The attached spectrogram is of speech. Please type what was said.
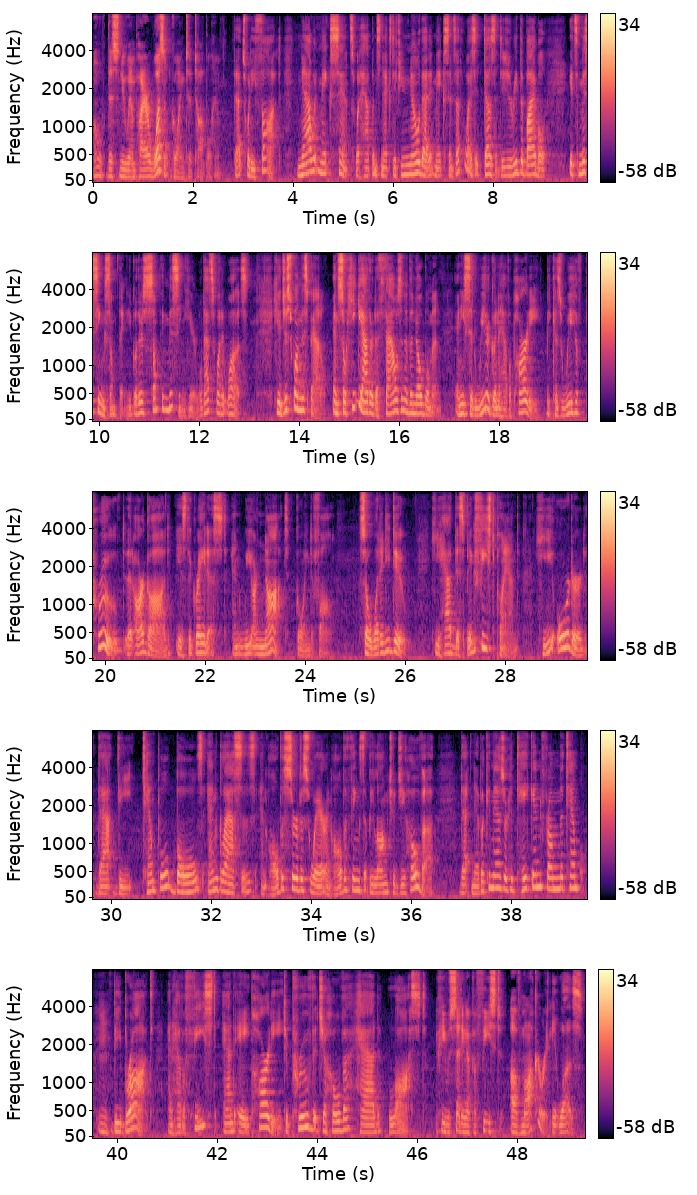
Oh, this new empire wasn't going to topple him. That's what he thought. Now it makes sense what happens next. If you know that, it makes sense. Otherwise, it doesn't. Did you read the Bible? It's missing something. You go, there's something missing here. Well, that's what it was. He had just won this battle. And so he gathered a thousand of the noblemen and he said, We are going to have a party because we have proved that our God is the greatest and we are not going to fall. So, what did he do? He had this big feast planned. He ordered that the temple bowls and glasses and all the serviceware and all the things that belong to Jehovah that Nebuchadnezzar had taken from the temple mm. be brought and have a feast and a party to prove that Jehovah had lost he was setting up a feast of mockery. It was.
